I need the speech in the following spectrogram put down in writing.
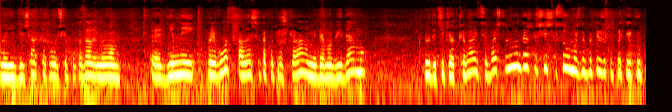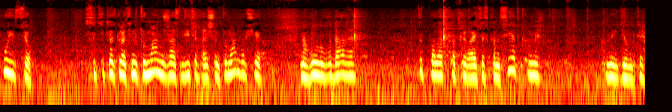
Мої дівчатка, хлопчики, показали ми вам днівний привоз, але ще так трошки рано ми йдемо, обійдемо. Люди тільки відкриваються, бачите, ну навіть в 6 часов можна прийти вже купити і крупу, і все. Все тільки відкриваються. Ну туман ужасний, дивіться далі, туман взагалі на голову даве. Тут палатка відкривається з конфетками. Ми йдемте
